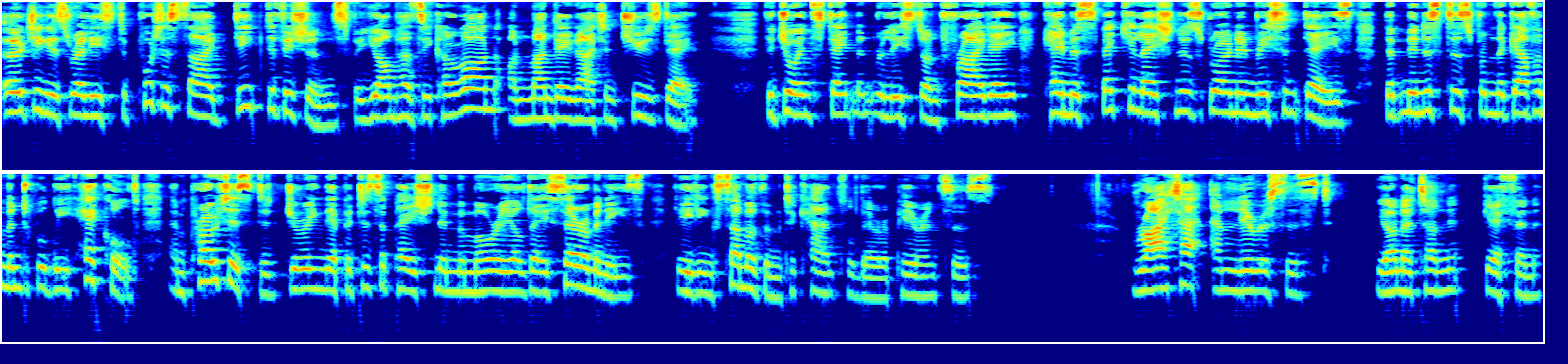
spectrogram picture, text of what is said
urging Israelis to put aside deep divisions for Yom HaZikaron on Monday night and Tuesday. The joint statement released on Friday came as speculation has grown in recent days that ministers from the government will be heckled and protested during their participation in Memorial Day ceremonies, leading some of them to cancel their appearances. Writer and lyricist Jonathan Geffen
